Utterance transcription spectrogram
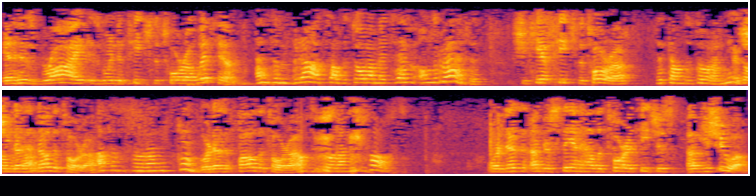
And his bride is going to teach the Torah with him. En zijn bruid zal de Torah met hem onderwijzen. She can't teach the Torah Ze kan de Torah niet she doesn't know the Torah als ze de Torah niet kent. or doesn't follow the Torah Of de Torah niet volgt. or doesn't understand how the Torah teaches of Yeshua.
